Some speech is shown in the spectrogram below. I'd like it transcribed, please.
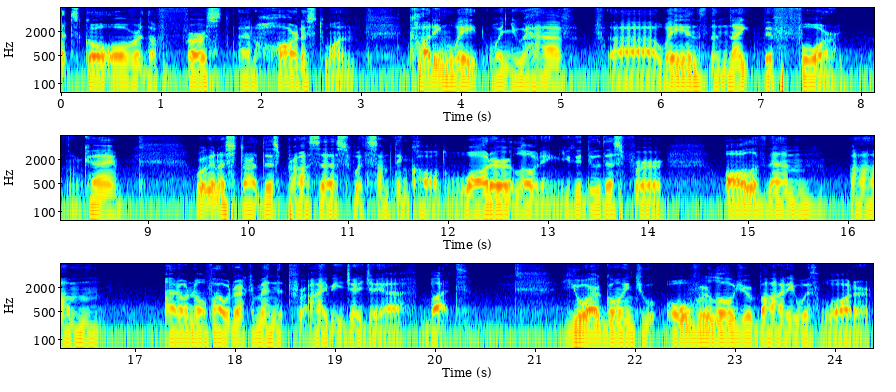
Let's go over the first and hardest one cutting weight when you have uh, weigh ins the night before. Okay? We're to start this process with something called water loading. You could do this for all of them. Um, I don't know if I would recommend it for IBJJF, but you are going to overload your body with water.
